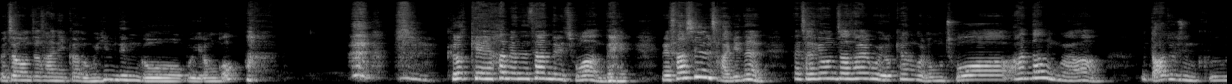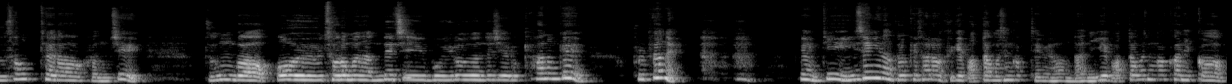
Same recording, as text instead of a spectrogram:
여자 혼자 사니까 너무 힘든 거 뭐 이런 거. 그렇게 하면은 사람들이 좋아한대. 근데 사실 자기는 자기 혼자 살고 이렇게 하는 걸 너무 좋아한다는 거야. 나도 지금 그 상태라 그런지 누군가 어유 저러면 안 되지 뭐 이러면 안 되지 이렇게 하는 게 불편해. 그냥 네 인생이나 그렇게 살아 그게 맞다고 생각되면 난 이게 맞다고 생각하니까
